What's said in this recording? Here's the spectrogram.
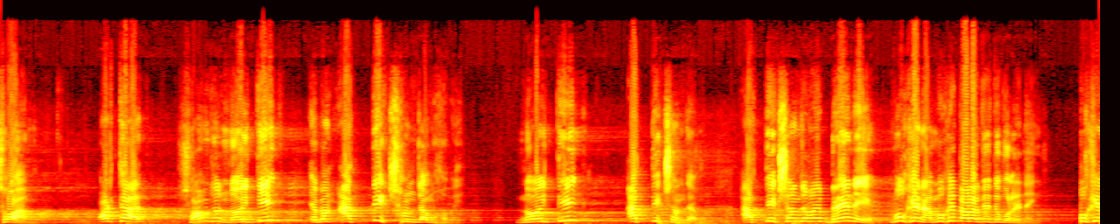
সোয়াম। অর্থাৎ সংযম নৈতিক এবং আত্মিক সংযম হবে। নৈতিক, আত্মিক সংযম। আত্মিক সংযম ব্রেনে, মুখে না, মুখে তালা দিতে বলে নাই। মুখে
